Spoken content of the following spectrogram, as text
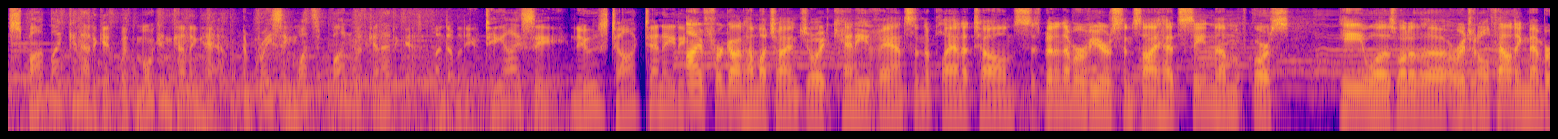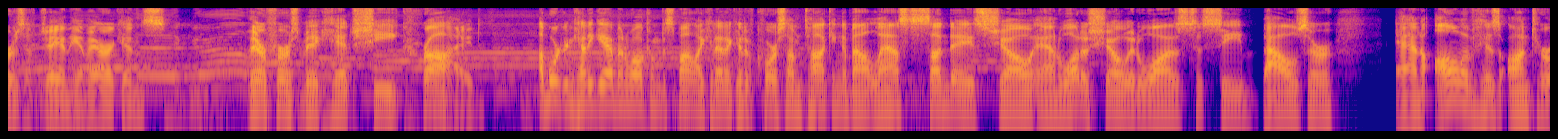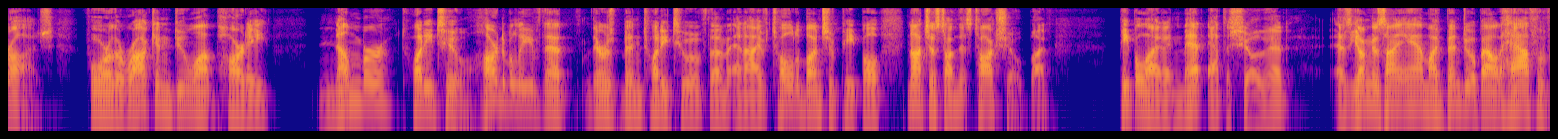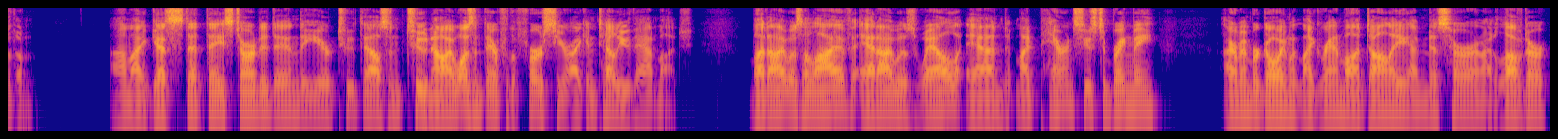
Spotlight Connecticut with Morgan Cunningham, embracing what's fun with Connecticut on WTIC News Talk 1080. I forgot how much I enjoyed Kenny Vance and the Planotones. It's been a number of years since I had seen them. Of course, he was one of the original founding members of Jay and the Americans. Their first big hit, She Cried. I'm Morgan Cunningham, and welcome to Spotlight Connecticut. Of course, I'm talking about last Sunday's show, and what a show it was to see Bowzer and all of his entourage for the Rock and Doo Wop Party number 22. Hard to believe that there's been 22 of them, and I've told a bunch of people, not just on this talk show, but people I met at the show that as young as I am, I've been to about half of them. Um, I guess that they started in the year 2002. Now, I wasn't there for the first year, I can tell you that much. But I was alive and I was well, and my parents used to bring me I remember going with my grandma Dolly. I miss her and I loved her.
